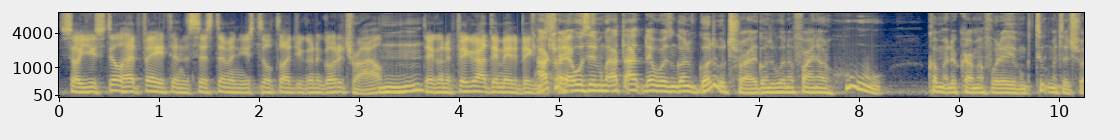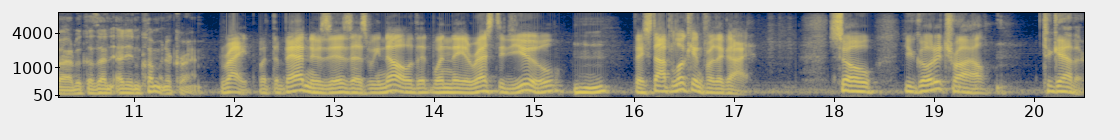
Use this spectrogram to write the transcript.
So you still had faith in the system, and you still thought you're going to go to trial. Mm-hmm. They're going to figure out they made a big mistake. Actually, I was even I thought they wasn't going to go to a trial. They were going to find out who committed the crime before they even took me to trial because I, I didn't commit a crime. Right. But the bad news is, as we know, that when they arrested you, mm-hmm. they stopped looking for the guy. So you go to trial together.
